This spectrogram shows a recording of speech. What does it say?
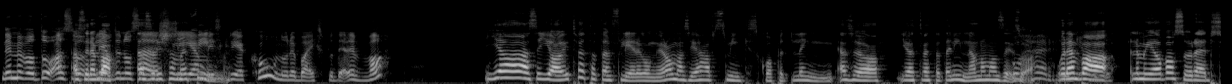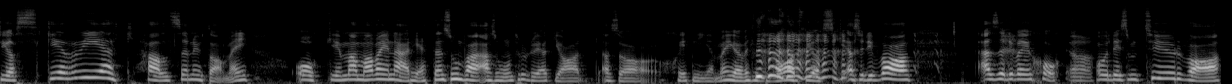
Nej men vadå? Alltså, Alltså, blev bara- det någon alltså, sån här det är som en kemisk reaktion och det bara exploderade? Va? Ja alltså jag har ju tvättat den flera gånger om, alltså jag har haft sminkskåpet länge, alltså jag, jag har tvättat den innan om man säger Åh, så. herregud. Och den bara, nej men jag var så rädd så jag skrek halsen utav mig. Och eh, mamma var i närheten så hon bara, alltså hon trodde ju att jag alltså sket ner mig, jag vet inte vad för jag alltså det var, alltså det var en chock. Ja. Och det som tur var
